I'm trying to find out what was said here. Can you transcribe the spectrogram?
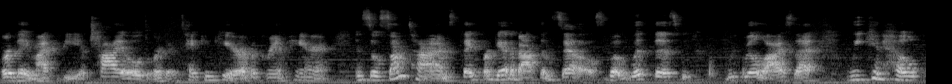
or they might be a child or they're taking care of a grandparent. And so sometimes they forget about themselves. But with this, we, we realize that we can help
